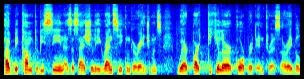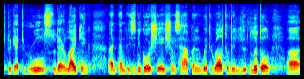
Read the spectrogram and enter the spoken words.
have become to be seen as essentially rent-seeking arrangements where particular corporate interests are able to get rules to their liking, and, and these negotiations happen with relatively little uh,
